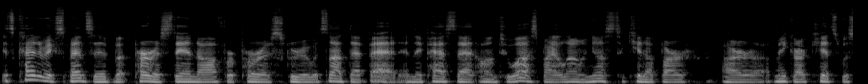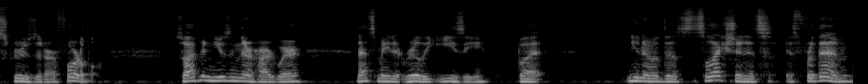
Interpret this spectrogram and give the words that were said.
it's kind of expensive, but per a standoff or per a screw, it's not that bad. And they pass that on to us by allowing us to kit up our, our uh, make our kits with screws that are affordable. So I've been using their hardware. That's made it really easy, but you know the selection it's, it's for them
